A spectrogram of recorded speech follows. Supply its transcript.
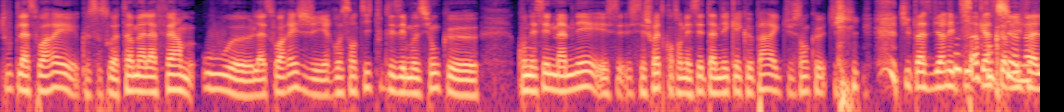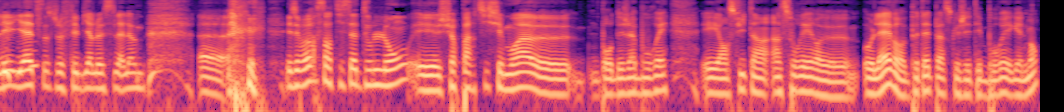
toute la soirée, que ce soit Tom à la ferme ou euh, la soirée, j'ai ressenti toutes les émotions que qu'on essaie de m'amener. Et c'est chouette quand on essaie de t'amener quelque part et que tu sens que tu, tu passes bien les petites Ça cases comme il fallait. Yes, je fais bien le slalom. Euh, et j'ai vraiment ressenti ça tout le long. Et je suis reparti chez moi, euh, bon, déjà bourré. Et ensuite, un, un sourire euh, aux lèvres. Peut-être parce que j'étais bourré également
